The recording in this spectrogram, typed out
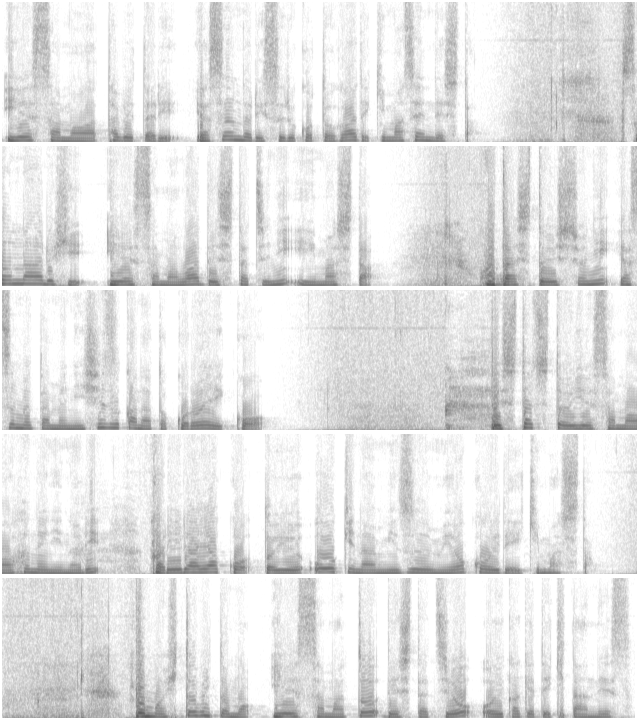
イエス様は食べたり休んだりすることができませんでした。そんなある日イエス様は弟子たちに言いました。私と一緒に休むために静かなところへ行こう。弟子たちとイエス様は船に乗りガリラヤ湖という大きな湖を漕いでいきました。でも人々もイエス様と弟子たちを追いかけてきたんです。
